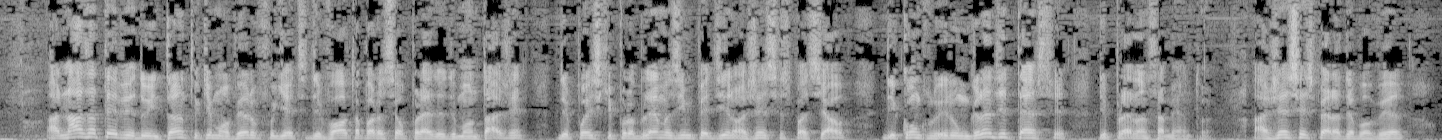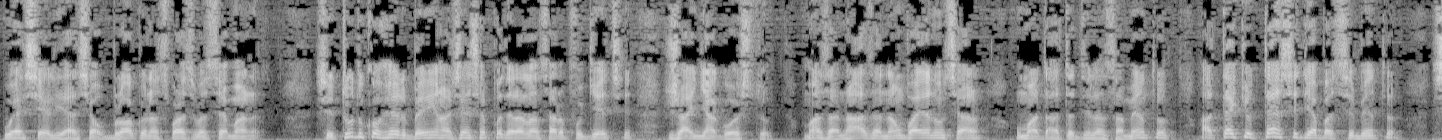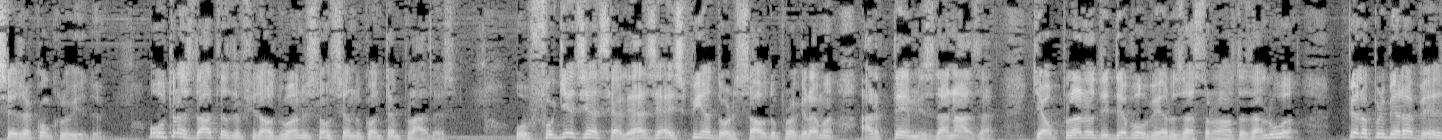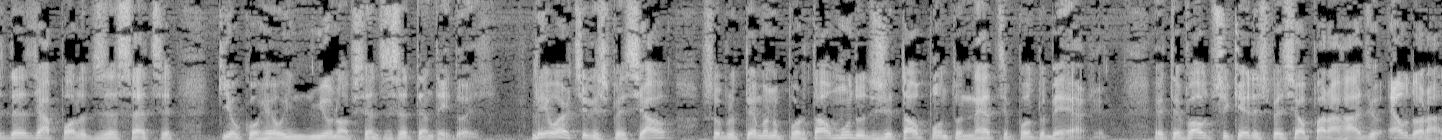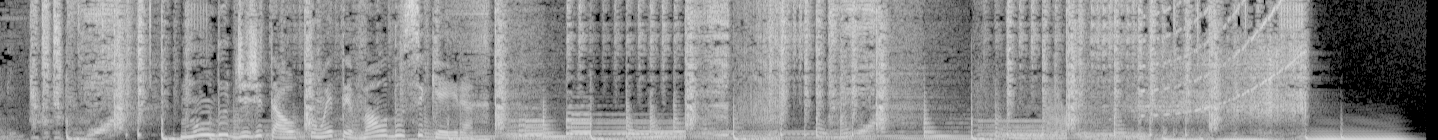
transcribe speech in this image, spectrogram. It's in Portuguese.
A NASA teve, no entanto, que mover o foguete de volta para o seu prédio de montagem depois que problemas impediram a agência espacial de concluir um grande teste de pré-lançamento. A agência espera devolver o SLS ao bloco nas próximas semanas. Se tudo correr bem, a agência poderá lançar o foguete já em agosto. Mas a NASA não vai anunciar uma data de lançamento até que o teste de abastecimento seja concluído. Outras datas do final do ano estão sendo contempladas. O foguete SLS é a espinha dorsal do programa Artemis da NASA, que é o plano de devolver os astronautas à Lua pela primeira vez desde Apollo 17, que ocorreu em 1972. Leia o artigo especial sobre o tema no portal mundodigital.net.br. Etevaldo Siqueira, especial para a Rádio Eldorado. Mundo Digital com Etevaldo Siqueira.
